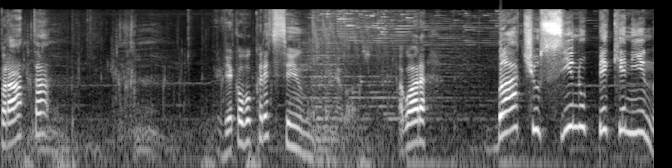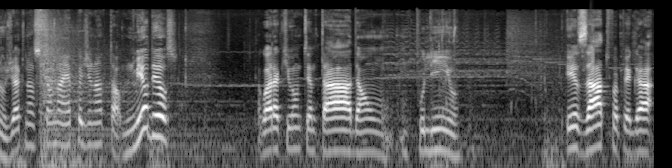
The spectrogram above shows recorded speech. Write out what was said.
prata. Vê que eu vou crescendo no negócio. Agora, bate o sino pequenino, já que nós estamos na época de Natal. Meu Deus! Agora aqui vamos tentar dar um, um pulinho exato para pegar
